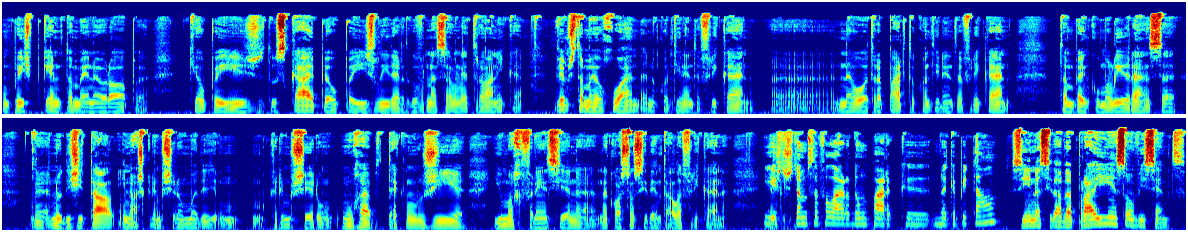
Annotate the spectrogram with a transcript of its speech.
um país pequeno também na Europa, que é o país do Skype, é o país líder de governação eletrónica. Vemos também o Ruanda, no continente africano, uh, na outra parte do continente africano, também com uma liderança uh, no digital. E nós queremos ser, uma, um, queremos ser um, um, hub de tecnologia e uma referência na, na costa ocidental africana. E isto estamos a falar de um parque na capital? Sim, na cidade da Praia e em São Vicente.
